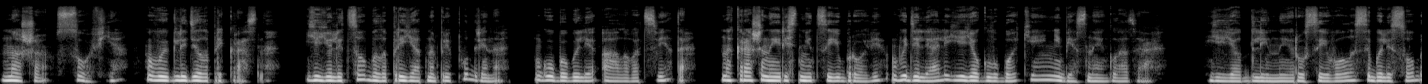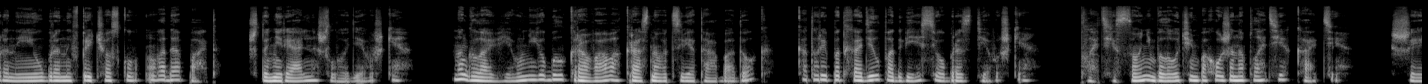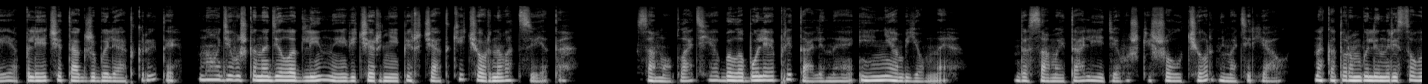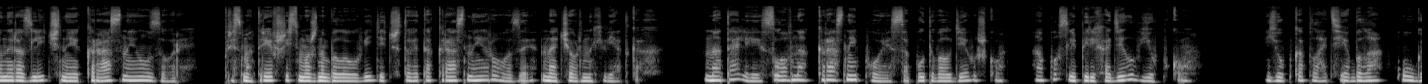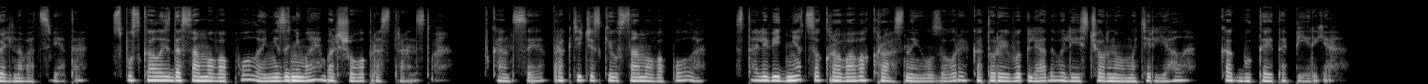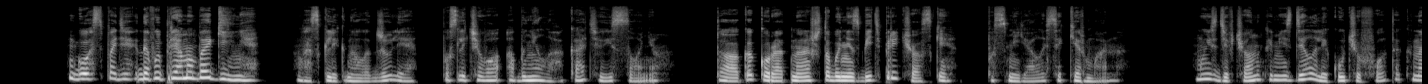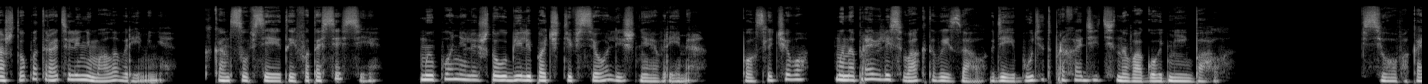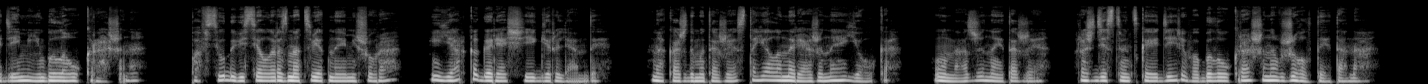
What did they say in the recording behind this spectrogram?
Наша Софья выглядела прекрасно. Ее лицо было приятно припудрено, губы были алого цвета, накрашенные ресницы и брови выделяли ее глубокие небесные глаза. Ее длинные русые волосы были собраны и убраны в прическу «водопад», что нереально шло девушке. На голове у нее был кроваво-красного цвета ободок, который подходил под весь образ девушки. Платье Сони было очень похоже на платье Кати. Шея, плечи также были открыты, но девушка надела длинные вечерние перчатки черного цвета. Само платье было более приталенное и необъемное. До самой талии девушки шел черный материал, на котором были нарисованы различные красные узоры — Присмотревшись, можно было увидеть, что это красные розы на черных ветках. На талии словно красный пояс опутывал девушку, а после переходил в юбку. Юбка платья была угольного цвета, спускалась до самого пола, не занимая большого пространства. В конце, практически у самого пола, стали виднеться кроваво-красные узоры, которые выглядывали из черного материала, как будто это перья. «Господи, да вы прямо богини!» — воскликнула Джулия, после чего обняла Катю и Соню. «Так, аккуратно, чтобы не сбить прически», — посмеялась Керман. Мы с девчонками сделали кучу фоток, на что потратили немало времени. К концу всей этой фотосессии мы поняли, что убили почти все лишнее время. После чего мы направились в актовый зал, где и будет проходить новогодний бал. Все в академии было украшено. Повсюду висела разноцветная мишура и ярко горящие гирлянды. На каждом этаже стояла наряженная елка. У нас же на этаже рождественское дерево было украшено в желтые тона.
